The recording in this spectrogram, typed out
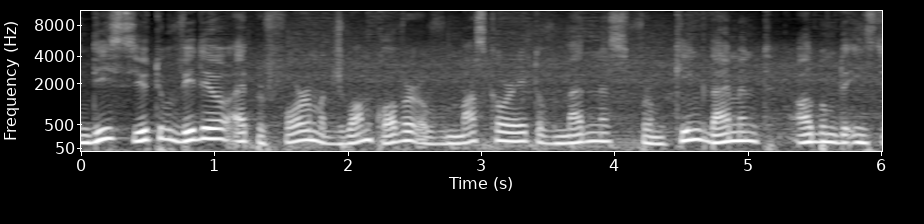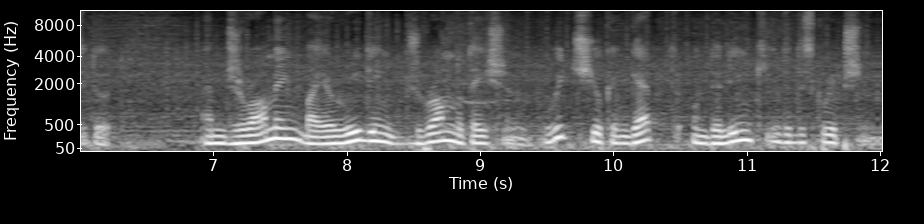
In this YouTube video I perform a drum cover of Masquerade of Madness from King Diamond album The Institute. I'm drumming by reading drum notation, which you can get on the link in the description.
